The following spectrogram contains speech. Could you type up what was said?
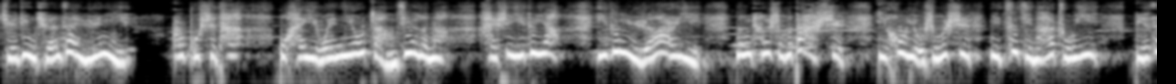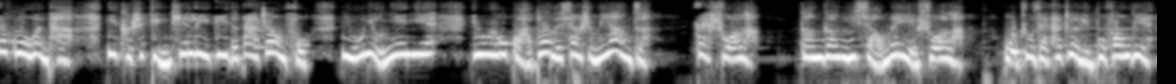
决定权在于你，而不是他。我还以为你有长进了呢，还是一个样，一个女人而已，能成什么大事？以后有什么事你自己拿主意，别再过问他。你可是顶天立地的大丈夫，扭扭捏捏、优柔寡断的像什么样子？再说了，刚刚你小妹也说了，我住在她这里不方便，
